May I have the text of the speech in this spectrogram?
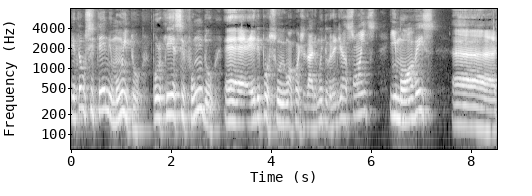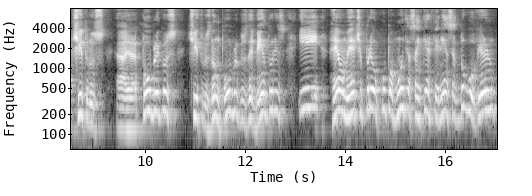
Então se teme muito, porque esse fundo é, ele possui uma quantidade muito grande de ações, imóveis, é, títulos é, públicos, títulos não públicos, debêntures, e realmente preocupa muito essa interferência do governo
